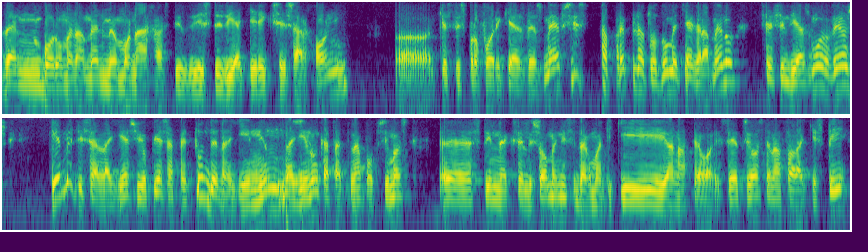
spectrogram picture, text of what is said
Δεν μπορούμε να μένουμε μονάχα στι στις διακηρύξεις αρχών ε, και στις προφορικές δεσμεύσεις θα πρέπει να το δούμε και γραμμένο σε συνδυασμό βεβαίως και με τις αλλαγές οι οποίες απαιτούνται να γίνουν, να γίνουν κατά την άποψή μας ε, στην εξελισσόμενη συνταγματική αναθεώρηση έτσι ώστε να θωρακιστεί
